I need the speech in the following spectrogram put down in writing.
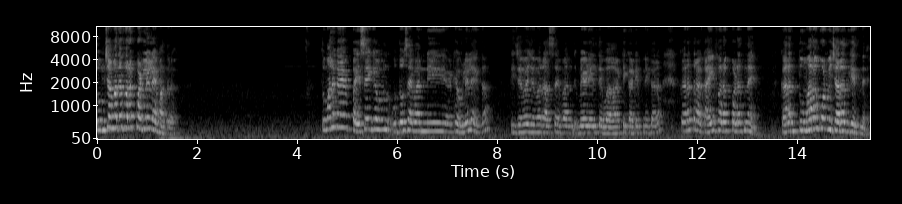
तुमच्यामध्ये फरक पडलेला आहे मात्र. तुम्हाला काय पैसे घेऊन उद्धव साहेबांनी ठेवलेले आहे का? की जेव्हा जेव्हा राजसाहेबां वेळ येईल तेव्हा टीका करा. करत राहा काही फरक पडत नाही. कारण तुम्हाला कोण विचारात घेत नाही?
